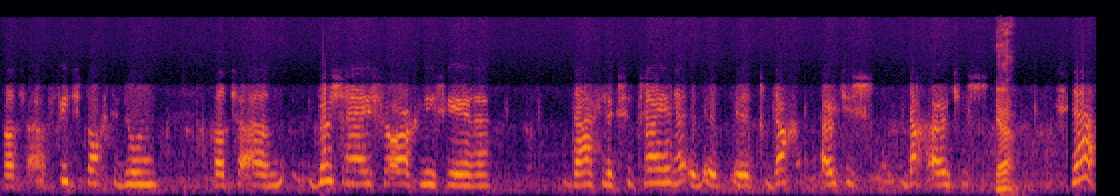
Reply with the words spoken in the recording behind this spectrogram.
wat we aan fietstochten doen, wat we aan busreizen organiseren, dagelijkse treinen, eh, eh, eh, daguitjes, daguitjes. Ja. Ja,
